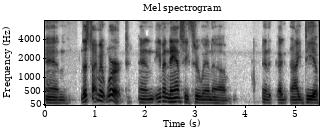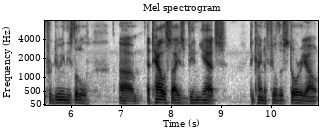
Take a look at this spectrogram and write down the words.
and this time it worked and even nancy threw in a, an, an idea for doing these little um, italicized vignettes to kind of fill the story out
